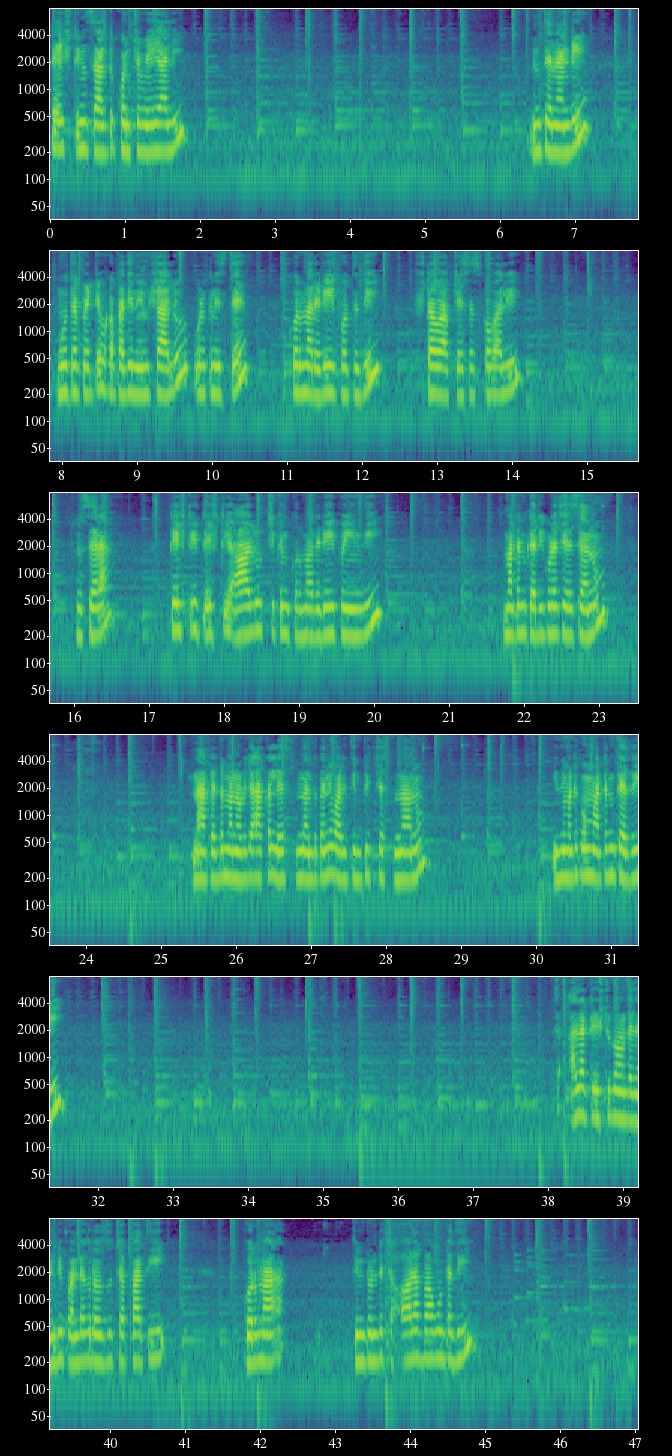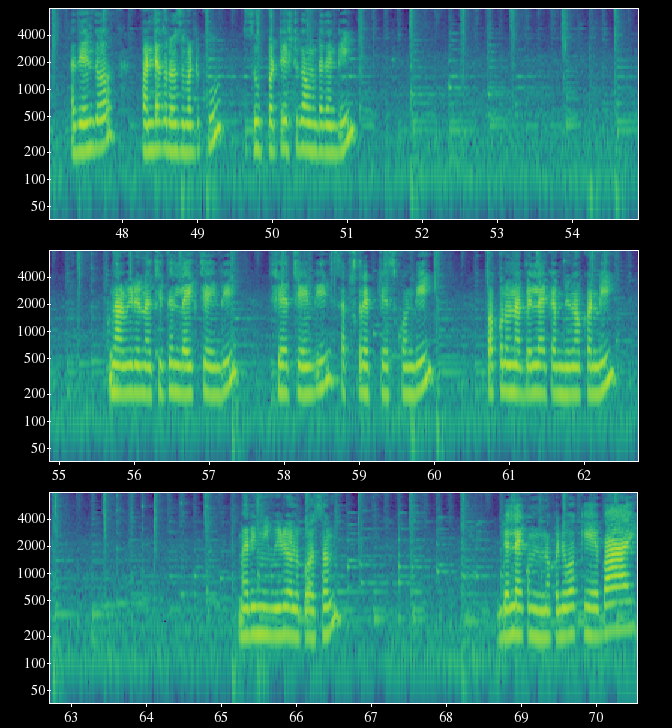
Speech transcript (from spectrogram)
టేస్టింగ్ సాల్ట్ కొంచెం వేయాలి. అంతేనండి మూత పెట్టి ఒక పది నిమిషాలు ఉడకనిస్తే కుర్మా రెడీ అయిపోతుంది. స్టవ్ ఆఫ్ చేసేసుకోవాలి. చూసారా? టేస్టీ టేస్టీ ఆలు చికెన్ కుర్మా రెడీ అయిపోయింది. మటన్ కర్రీ కూడా చేశాను. నా పెద్ద మనోడికి ఆకలి వేస్తుంది అందుకని వాడికి తినిపించేస్తున్నాను. ఇది మటుకు మటన్ కర్రీ. చాలా టేస్ట్గా ఉంటుందండి. పండగ రోజు చపాతి కుర్మా తింటుంటే చాలా బాగుంటుంది. అదేందో పండగ రోజు మటుకు సూపర్ టేస్ట్గా ఉంటుందండి. నా వీడియో నచ్చితే లైక్ చేయండి షేర్ చేయండి సబ్స్క్రైబ్ చేసుకోండి. పక్కనున్న బెల్ ఐకాన్ని నొక్కండి. మరిన్ని వీడియోల కోసం బెల్ ఐకాన్ నొక్కండి ఓకే బాయ్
